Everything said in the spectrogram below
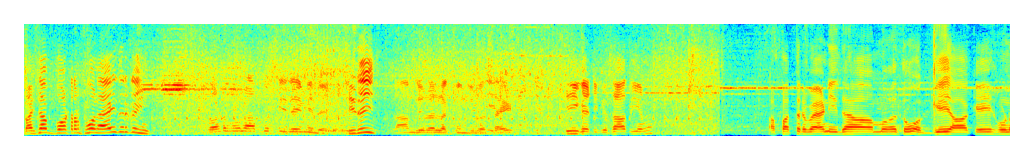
भाई साहब वाटरफॉल है इधर कहीं शॉर्ट बोल आपको सीधे ही मिलेगा ਸਿੱਧਾ ਹੀ राम झूला लक्ष्मण झूला साइड ਠੀਕ ਹੈ ਠੀਕ ਹੈ ਸਾਥ ਹੀ ਹੈ ਨਾ ਆਪਾਂ ਤਰਵੈਣੀ ਧਾਮ ਤੋਂ ਅੱਗੇ ਆ ਕੇ ਹੁਣ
